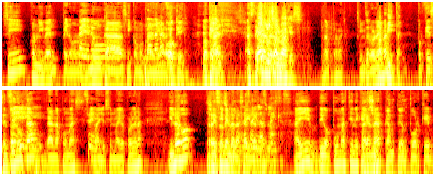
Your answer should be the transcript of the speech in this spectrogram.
sí, con nivel, pero, Pero nunca así como para nada llegar. más. Ok. Ok. Vale. Otros salvajes. No, pues bueno, sin De- problema. papita. Porque es en Sí. Toluca, gana Pumas Sí. mayo- sin mayor problema. Y luego reciben a las las Águilas, Blancas. Blancas. Ahí, digo, Pumas tiene que Al ganar subcampeón. porque,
